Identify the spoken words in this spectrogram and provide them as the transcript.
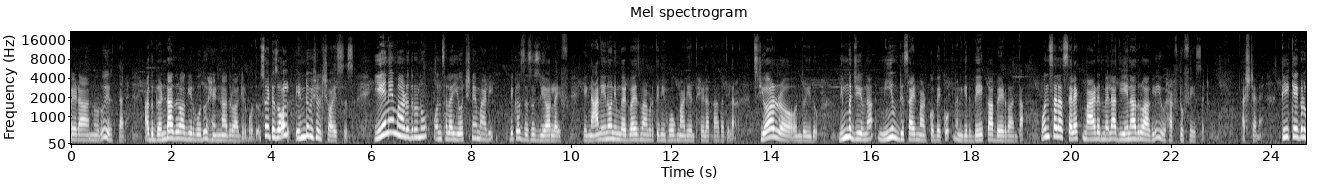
ಬೇಡ, ಅನ್ನೋರು ಇರ್ತಾರೆ. ಅದು ಗಂಡಾದರೂ ಆಗಿರ್ಬೋದು, ಹೆಣ್ಣಾದರೂ ಆಗಿರ್ಬೋದು. So it is all individual choices ಏನೇ ಮಾಡಿದ್ರೂ ಒಂದು ಸಲ ಯೋಚನೆ ಮಾಡಿ because this is your life ಈಗ ನಾನೇನೋ ನಿಮ್ಗೆ ಅಡ್ವೈಸ್ ಮಾಡಿಬಿಡ್ತೀನಿ, ಹೋಗಿ ಮಾಡಿ ಅಂತ ಹೇಳೋಕ್ಕಾಗೋದಿಲ್ಲ. ಇಟ್ಸ್ ಯುವರ್ ಒಂದು ಇದು. ನಿಮ್ಮ ಜೀವನ ನೀವು ಡಿಸೈಡ್ ಮಾಡ್ಕೋಬೇಕು ನನಗಿದು ಬೇಕಾ, ಬೇಡವಾ ಅಂತ. ಒಂದು ಸಲ ಸೆಲೆಕ್ಟ್ ಮಾಡಿದ್ಮೇಲೆ ಅದು ಏನಾದರೂ ಆಗಲಿ you have to face it ಅಷ್ಟೇ ಟೀಕೆಗಳು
